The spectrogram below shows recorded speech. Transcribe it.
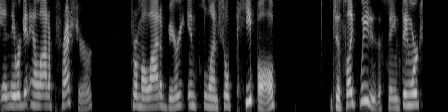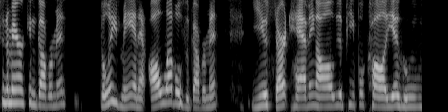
and they were getting a lot of pressure from a lot of very influential people, just like we do. The same thing works in American government. Believe me, and at all levels of government, you start having all the people call you who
